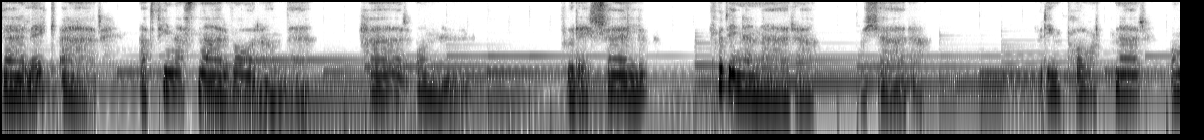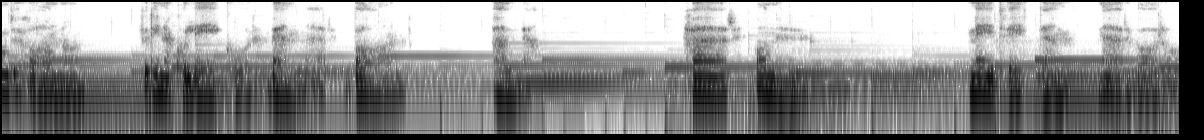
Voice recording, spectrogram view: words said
Kärlek är att finnas närvarande här och nu för dig själv för dina nära och kära. För din partner om du har någon. För dina kollegor, vänner, barn. Alla. Här och nu. Medveten närvaro.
